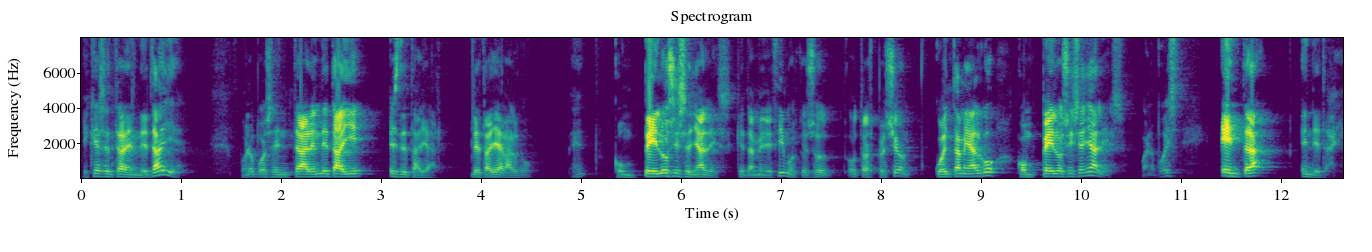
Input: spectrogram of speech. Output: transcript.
¿Y qué es entrar en detalle? Bueno, pues entrar en detalle es detallar, detallar algo, ¿eh? con pelos y señales, que también decimos, que es otra expresión. Cuéntame algo con pelos y señales. Bueno, pues entra en detalle,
